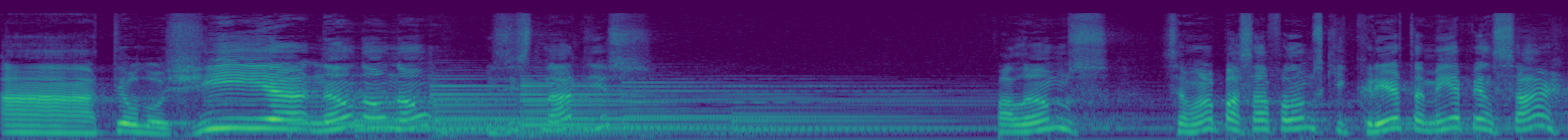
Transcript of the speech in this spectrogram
a teologia? Não, não, não, existe nada disso. Falamos, semana passada falamos que crer também é pensar.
